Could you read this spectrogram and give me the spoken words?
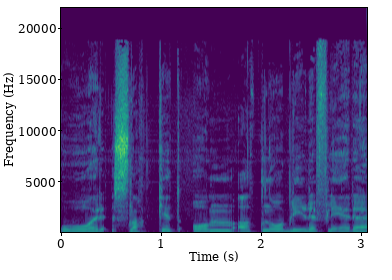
år snakket om at nå blir det flere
